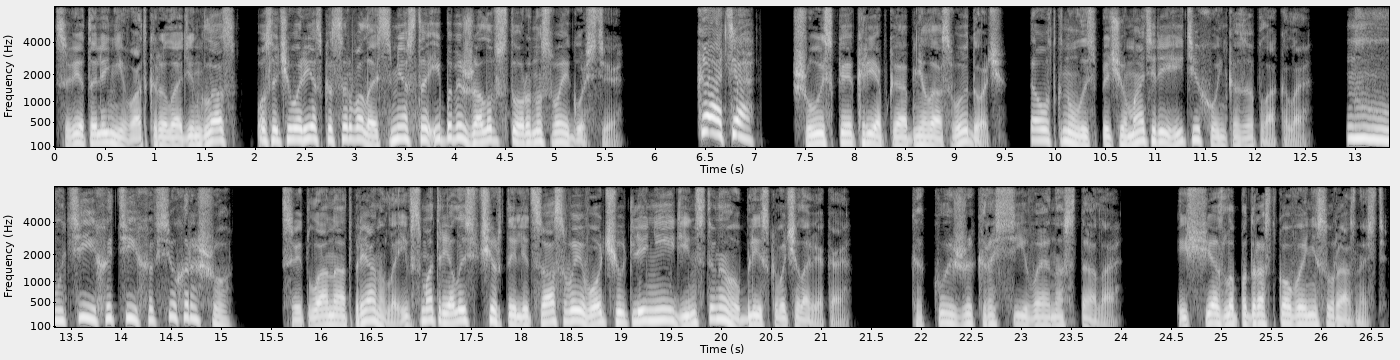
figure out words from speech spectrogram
Света лениво открыла один глаз, после чего резко сорвалась с места и побежала в сторону своей гости. «Катя!» Шуйская крепко обняла свою дочь. Та уткнулась в плечо матери и тихонько заплакала. «Ну, тихо, тихо, все хорошо». Светлана отпрянула и всмотрелась в черты лица своего чуть ли не единственного близкого человека. Какой же красивой она стала! Исчезла подростковая несуразность,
